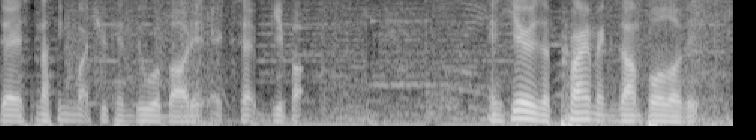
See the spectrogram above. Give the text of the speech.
there's nothing much you can do about it except give up. And here is a prime example of it.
